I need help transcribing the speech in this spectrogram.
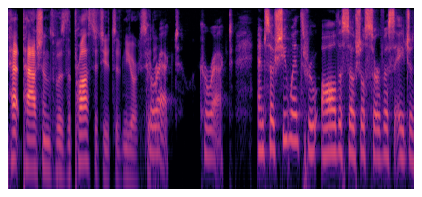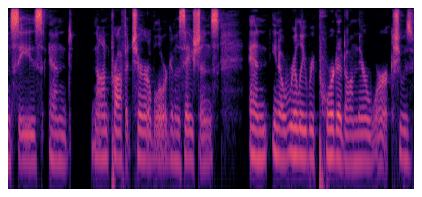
pet passions was the prostitutes of New York City. correct, correct. And so she went through all the social service agencies and nonprofit charitable organizations and you know really reported on their work. She was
